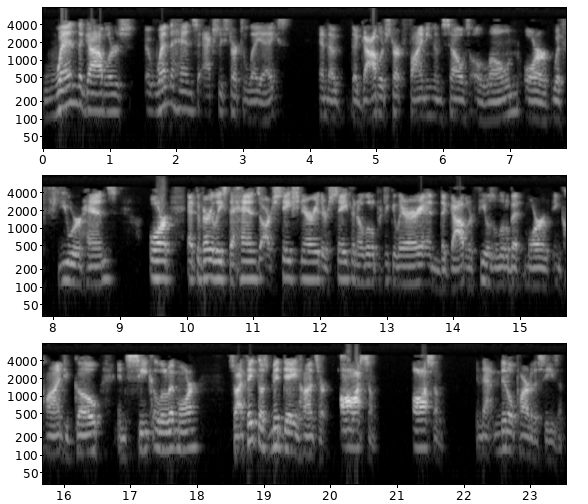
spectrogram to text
when the gobblers, when the hens actually start to lay eggs and the, the gobblers start finding themselves alone or with fewer hens or at the very least, the hens are stationary, they're safe in a little particular area, and the gobbler feels a little bit more inclined to go and seek a little bit more. So I think those midday hunts are awesome, awesome in that middle part of the season.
